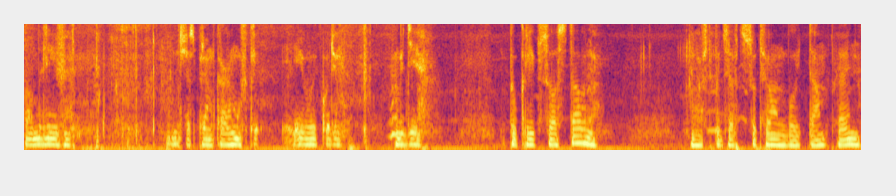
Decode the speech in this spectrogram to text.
поближе. Сейчас прям кормушкой и выкурим, где ту клипсу оставлю. Может быть завтра с утра он будет там, правильно?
